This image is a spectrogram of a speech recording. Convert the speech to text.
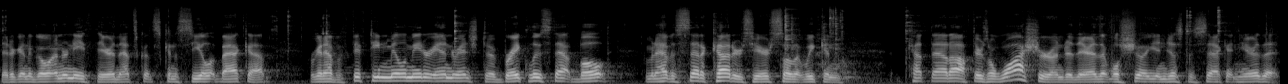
that are going to go underneath there and that's what's going to seal it back up. We're going to have a 15 millimeter end wrench to break loose that bolt. I'm going to have a set of cutters here so that we can cut that off. There's a washer under there that we'll show you in just a second here that,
